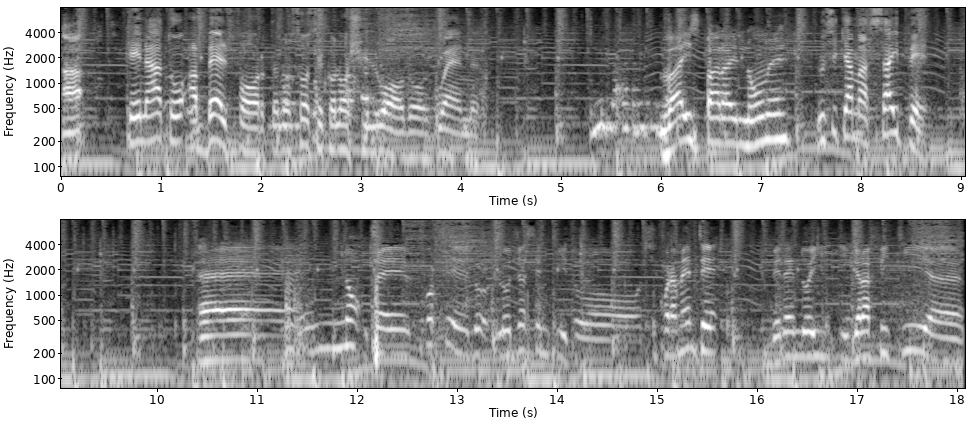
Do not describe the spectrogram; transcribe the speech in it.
Ah. che è nato a Belfort, non so se conosci il luogo, Gwen. Vai, spara il nome. Lui si chiama Saipé. Eh, no, cioè, forse lo- l'ho già sentito. Sicuramente vedendo i, i graffiti eh,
